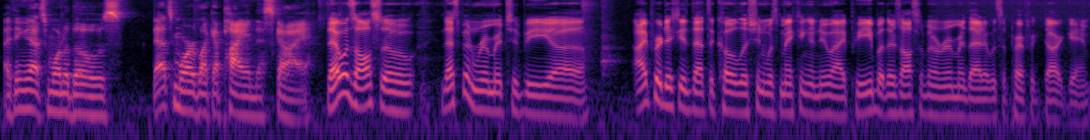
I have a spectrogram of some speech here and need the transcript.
I think that's one of those that's more of like a pie in the sky That was also, that's been rumored to be. Uh, I predicted that the Coalition was making a new IP, but there's also been a rumor that it was a Perfect Dark game.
